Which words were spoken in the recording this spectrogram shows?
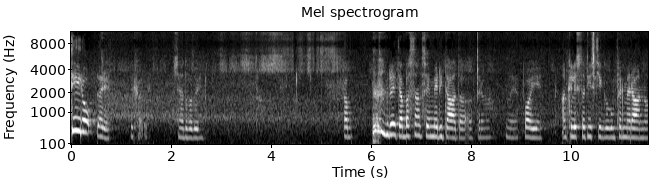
Tiro. La rete. Il calore. Segnato Paduino. Rete abbastanza immeritata per me. Poi anche le statistiche confermeranno.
